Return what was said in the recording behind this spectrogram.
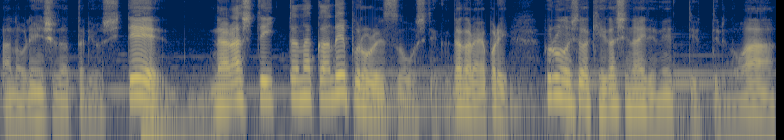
あの練習だったりをして慣らしていった中でプロレスをしていく。だからやっぱりプロの人が怪我しないでねって言ってるのは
